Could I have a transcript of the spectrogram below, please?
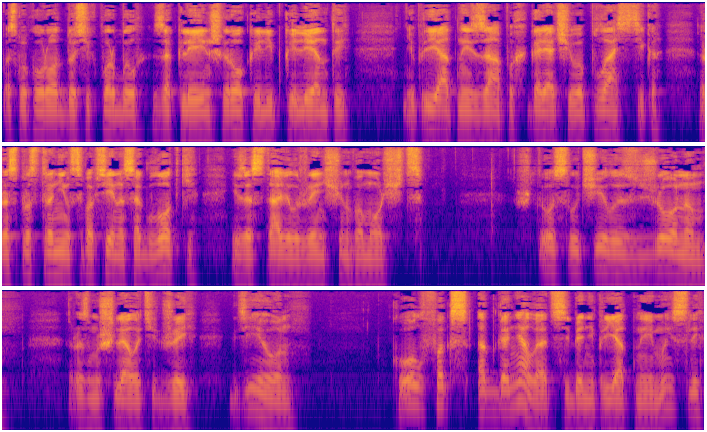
поскольку рот до сих пор был заклеен широкой липкой лентой. Неприятный запах горячего пластика распространился по всей носоглотке и заставил женщину поморщиться. Что случилось с Джоном? размышляла Ти-Джей. Где он? Колфакс отгоняла от себя неприятные мысли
